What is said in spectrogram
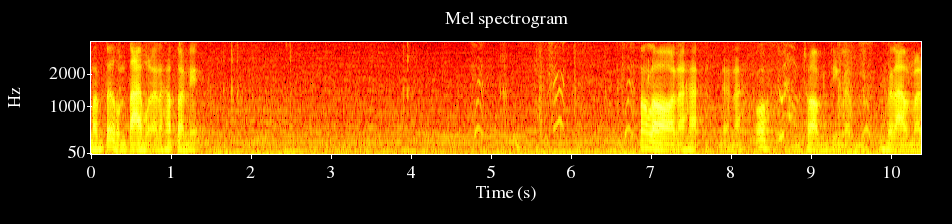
มอนเตอร์ผมตายหมดแล้วนะครับตอนนี้ต้องรอนะฮะ เดี๋ยวนะ โอ้ ผมชอบจริงๆเลยเวลามันมา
